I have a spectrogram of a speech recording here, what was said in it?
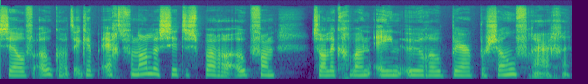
zelf ook had. Ik heb echt van alles zitten sparren. Ook van, zal ik gewoon 1 euro per persoon vragen?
